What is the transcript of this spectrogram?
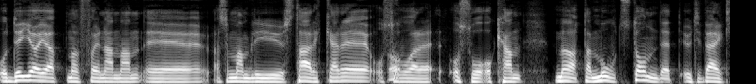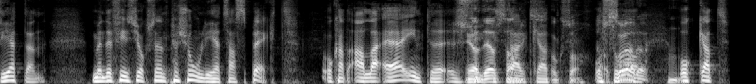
Och det gör ju att man får en annan, eh, alltså man blir ju starkare och så, Ja. var och så och kan möta motståndet ute i verkligheten. Men det finns ju också en personlighetsaspekt och att alla är inte Ja, psykiskt sant starka också. och Ja, så. så är det. Och att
